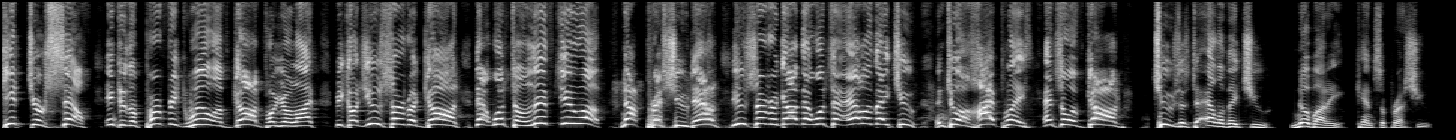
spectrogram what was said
Get yourself into the perfect will of God for your life because you serve a God that wants to lift you up, not press you down. You serve a God that wants to elevate you into a high place. And so if God chooses to elevate you, nobody can suppress you.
